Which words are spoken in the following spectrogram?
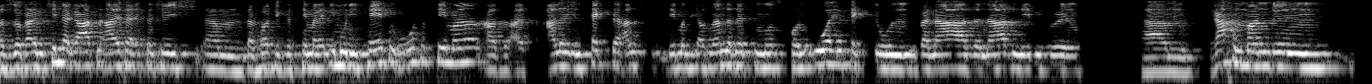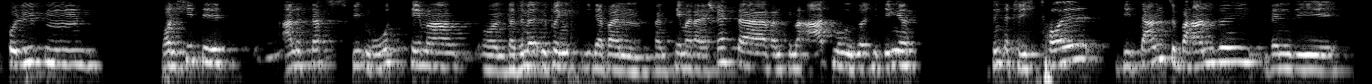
Also sogar im Kindergartenalter ist natürlich ähm, dann häufig das Thema der Immunität ein großes Thema. Also als alle Infekte, alles, mit dem man sich auseinandersetzen muss, von Ohrinfektionen über Nase, Nasennebenhöhlen, ähm, Rachenmandeln, Polypen, Bronchitis, alles das spielt ein großes Thema. Und da sind wir übrigens wieder beim, beim Thema deiner Schwester, beim Thema Atmung. Solche Dinge sind natürlich toll, sie dann zu behandeln, wenn sie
